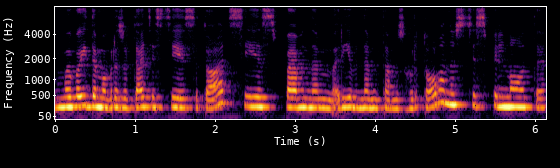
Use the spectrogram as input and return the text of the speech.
ми вийдемо в результаті з цієї ситуації з певним рівнем там згуртованості спільноти.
